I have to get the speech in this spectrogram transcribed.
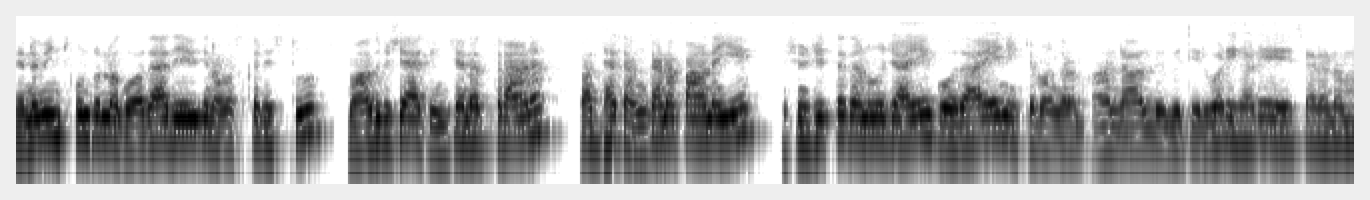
విన్నవించుకుంటున్న గోదాదేవికి నమస్కరిస్తూ మాదృశా కించనత్రాణ బద్ధ కంకణపాణయే విష్ణుచిత్త తనూజాయే గోదాయే నిత్యమంగళం ఆండాల్ దివ్య తిరువడిగలే శరణం.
